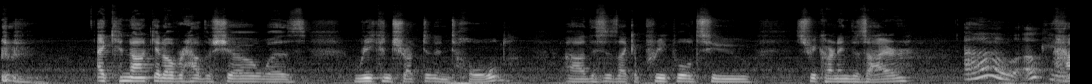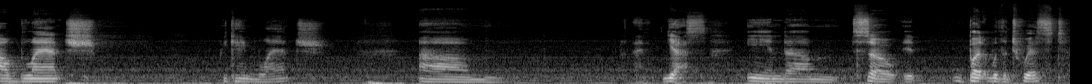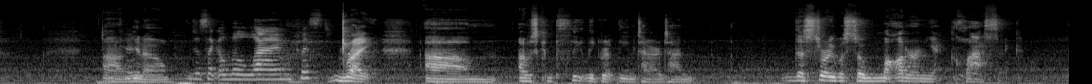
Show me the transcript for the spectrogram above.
I cannot get over how the show was reconstructed and told. Uh, this is like a prequel to Streetcar Named Desire. Oh, okay. How Blanche became Blanche. Um, yes, and um, so it, but with a twist. Um, Okay. You know, Just like a little lime twist. Right. Um, I was completely gripped the entire time. The story was so modern yet classic.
